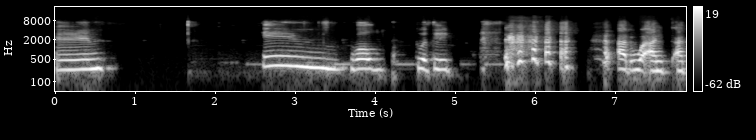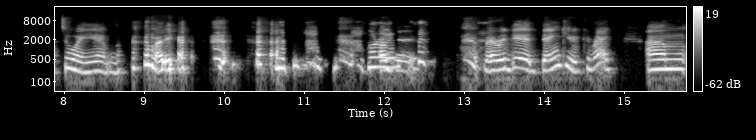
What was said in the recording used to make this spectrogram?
and, and go to sleep. At, at, at 2 a.m. Maria. More. Okay. Very good. Thank you. Correct. Um,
